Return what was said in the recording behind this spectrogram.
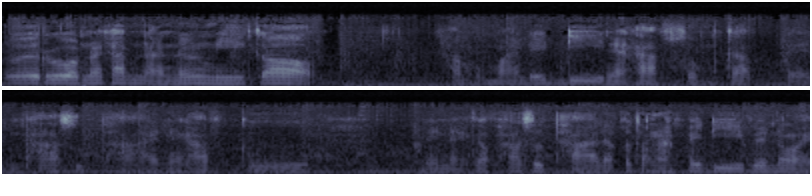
โดยรวมนะครับหนังเรื่องนี้ก็ทำออกมาได้ดีนะครับ สมกับเป็นภาคสุดท้ายนะครับ คือไหนๆก็ภาคสุดท้ายแล้วก็ต้องทำให้ดีไปหน่อย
